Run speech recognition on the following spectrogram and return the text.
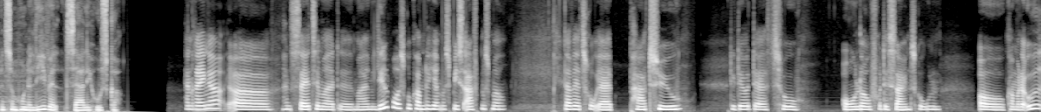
men som hun alligevel særlig husker. Han ringer, og han sagde til mig, at øh, mig og min lillebror skulle komme derhjem og spise aftensmad. Der vil jeg tro, jeg er et par 20. Det, det var der, jeg tog overlov fra designskolen. Og kommer derud.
